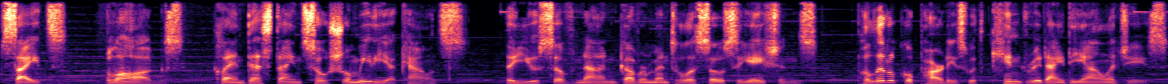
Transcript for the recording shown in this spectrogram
sites, blogs, clandestine social media accounts, the use of non-governmental associations, political parties with kindred ideologies,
